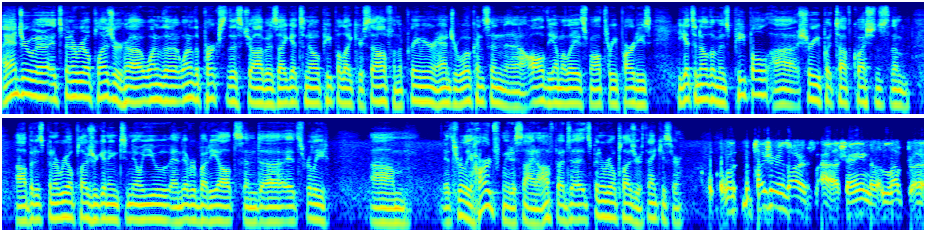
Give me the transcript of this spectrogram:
Andrew, uh, it's been a real pleasure. Uh, one of the one of the perks of this job is I get to know people like yourself and the premier and Andrew Wilkinson, uh, all the MLAs from all three parties. You get to know them as people. Uh, sure, you put tough questions to them, uh, but it's been a real pleasure getting to know you and everybody else. And uh, it's really um, it's really hard for me to sign off, but it's been a real pleasure. Thank you, sir. Well, the pleasure is ours, uh, Shane. Loved uh,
